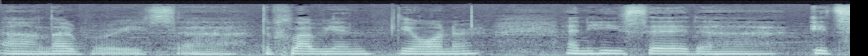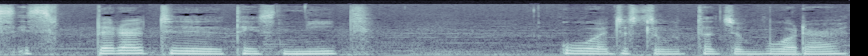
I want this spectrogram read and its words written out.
uh, Libraries, uh, the Flavien, the owner, and he said uh, it's it's better to taste neat or just a touch of water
